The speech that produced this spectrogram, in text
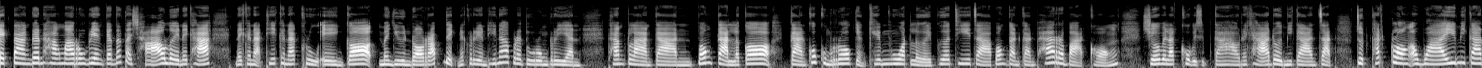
ด็กๆต่างเดินทางมาโรงเรียนกันตั้งแต่เช้าเลยนะคะ ในขณะที่คณะครูเองก็มายืนรอรับเด็กนักเรียนที่หน้าประตูโรงเรียนท่ามกลางการป้องกันแล้วก็การควบคุมโรคอย่างเข้มงวดเลย เพื่อที่จะป้องกันการแพร่ระบาดของเชื้อไวรัสโควิด -19 นะคะ โดยมีการจัดจุดคัดกรองเอาไว้ มีการ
